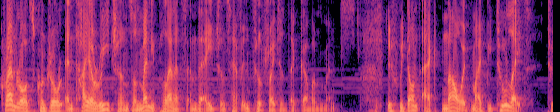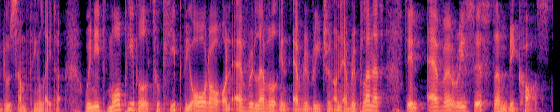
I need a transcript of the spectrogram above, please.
Crime lords control entire regions on many planets and their agents have infiltrated their governments. If we don't act now, it might be too late to do something later. We need more people to keep the order on every level, in every region, on every planet, in every system, because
